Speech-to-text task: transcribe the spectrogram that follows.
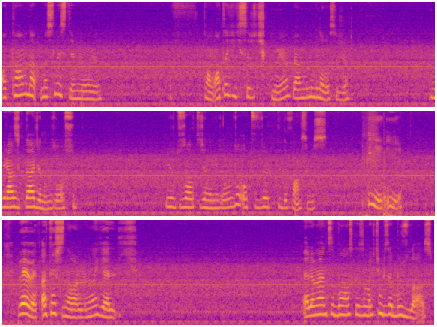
Atağımın artmasını istemiyor oyun. Tamam atak iksiri çıkmıyor. Ben bunu buna basacağım. Birazcık daha canımız olsun. 136 canımız oldu. 34'te defansımız. İyi iyi. Ve evet ateş canavarlarına geldik. Elemental bonus kazanmak için bize buz lazım.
